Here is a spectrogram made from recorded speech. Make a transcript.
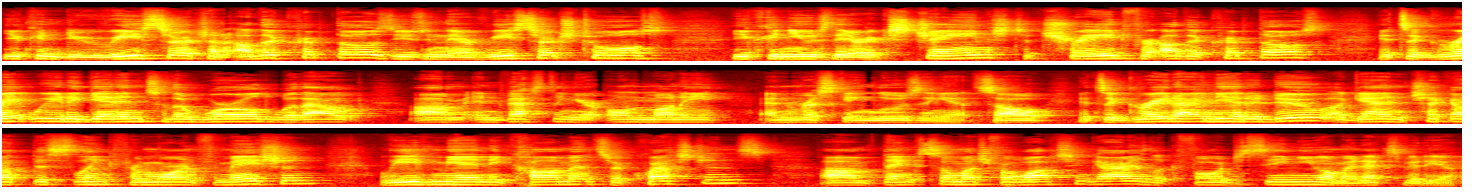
You can do research on other cryptos using their research tools. You can use their exchange to trade for other cryptos. It's a great way to get into the world without um, investing your own money and risking losing it. So it's a great idea to do. Again, check out this link for more information. Leave me any comments or questions. Um, thanks so much for watching, guys. Look forward to seeing you on my next video.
